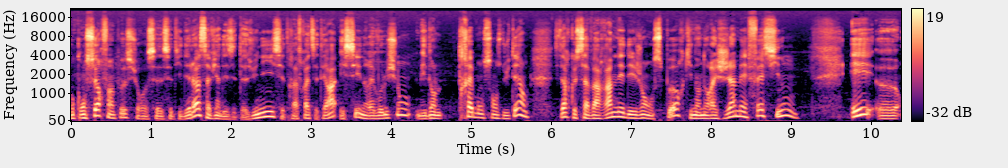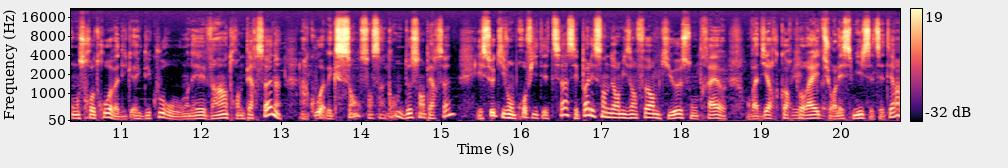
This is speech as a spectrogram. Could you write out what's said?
Donc on surfe un peu sur ce- cette idée-là. Ça vient des États-Unis, c'est très frais, etc. Et c'est une révolution, mais dans le très bon sens du terme. C'est-à-dire que ça va ramener des gens au sport qui n'en auraient jamais fait sinon. Amen. Et euh, on se retrouve avec des, avec des cours où on est 20, 30 personnes, un coup avec 100, 150, 200 personnes. Et ceux qui vont profiter de ça, c'est pas les centres de remise en forme qui, eux, sont très, euh, on va dire, corporate sur les Smiths, etc.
